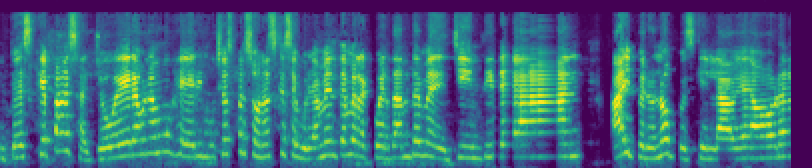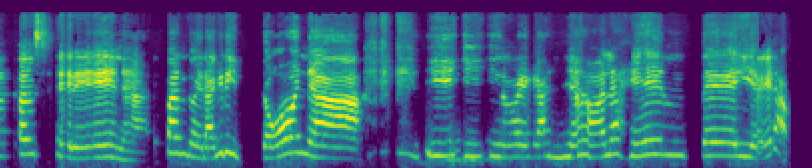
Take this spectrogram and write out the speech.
Entonces, ¿qué pasa? Yo era una mujer y muchas personas que seguramente me recuerdan de Medellín dirán, ay, pero no, pues quien la ve ahora tan serena, cuando era gritona y, regañaba a la gente y era,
